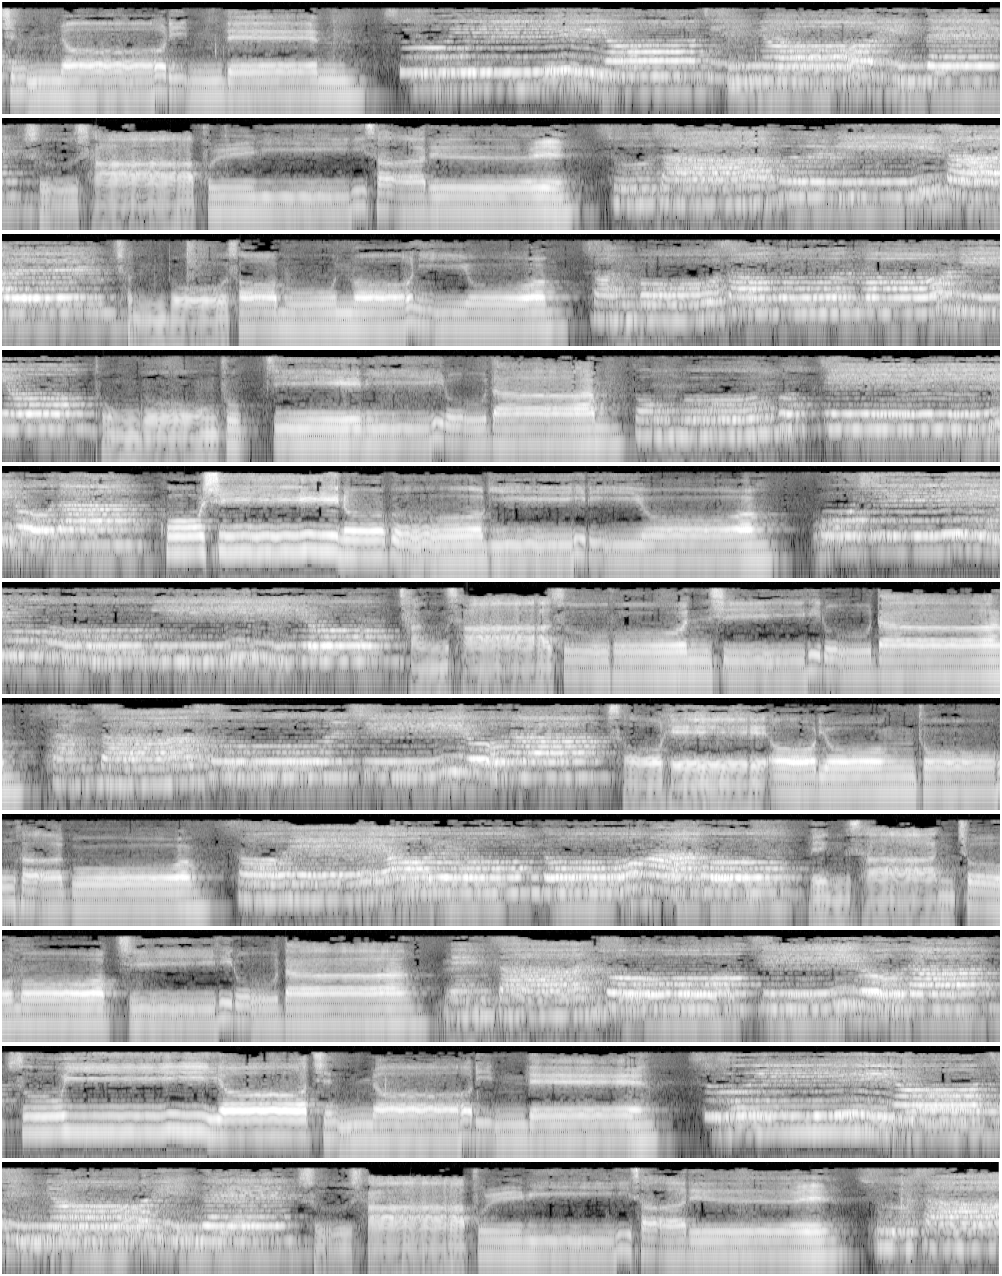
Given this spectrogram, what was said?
진멸인된. 수이여 진멸인데 수사불위 불위사를. 수사불위사를. 천보서문원이 고시누국이리요. 오시국이요. 장사순시로담 장사순시로다. 서해 어룡동 하고. 서해 어룡동하고. 맹산 초목지로다. 맹산 속지로다. 수이여 진멸인데 불위사를 수사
